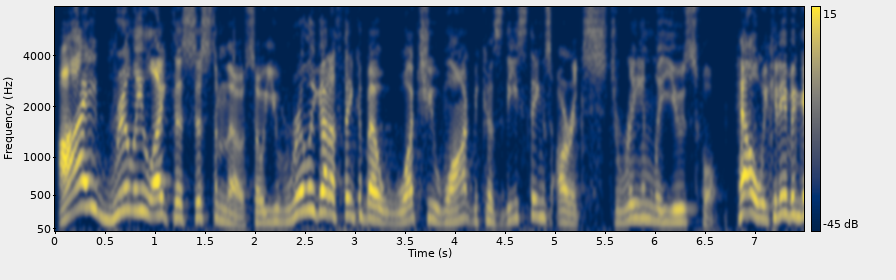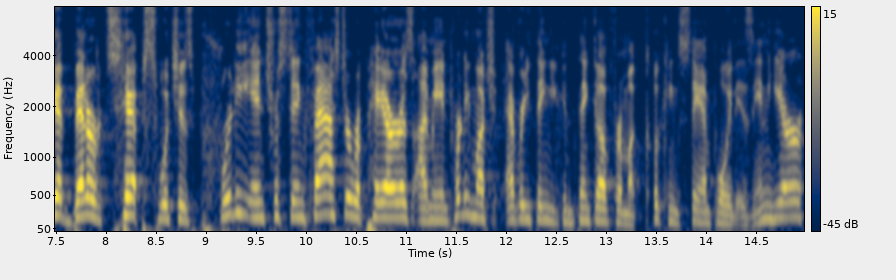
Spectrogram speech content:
I really like this system, though, so you really got to think about what you want because these things are extremely useful. Hell, we can even get better tips, which is pretty interesting. Faster repairs, I mean, pretty much everything you can think of from a cooking standpoint is in here.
